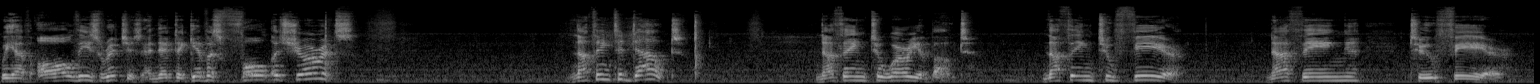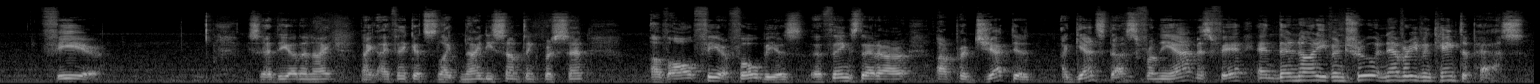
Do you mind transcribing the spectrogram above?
We have all these riches, and they're to give us full assurance. Nothing to doubt, nothing to worry about, nothing to fear, nothing to fear. Fear. We said the other night, I, I think it's like 90 something percent of all fear, phobias, the things that are, are projected against us from the atmosphere, and they're not even true and never even came to pass.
